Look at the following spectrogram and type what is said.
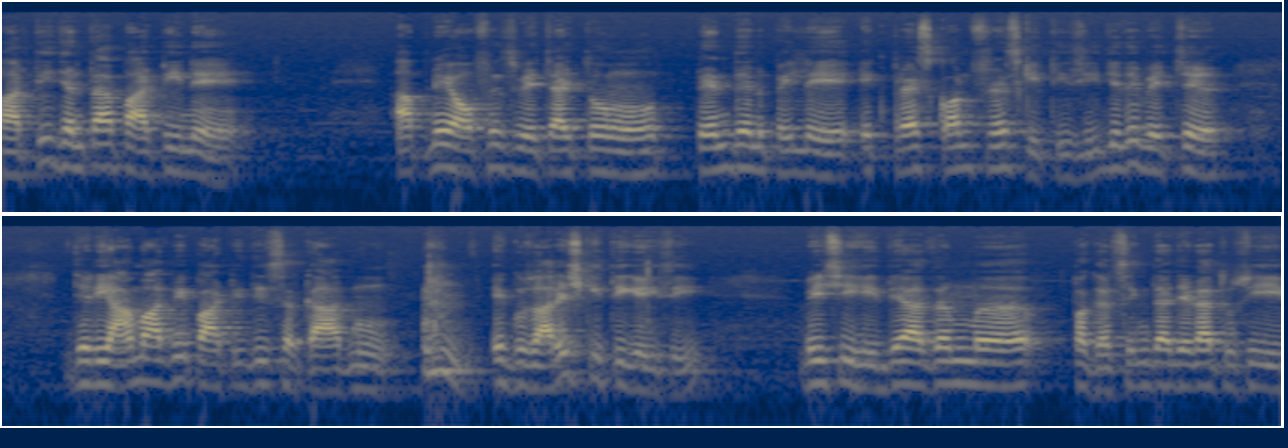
ਭਾਰਤੀ ਜਨਤਾ ਪਾਰਟੀ ਨੇ ਆਪਣੇ ਆਫਿਸ ਵਿੱਚ ਅੱਜ ਤੋਂ 3 ਦਿਨ ਪਹਿਲੇ ਇੱਕ ਪ੍ਰੈਸ ਕਾਨਫਰੰਸ ਕੀਤੀ ਸੀ, ਜਿਹਦੇ ਵਿੱਚ ਜਿਹੜੀ ਆਮ ਆਦਮੀ ਪਾਰਟੀ ਦੀ ਸਰਕਾਰ ਨੂੰ ਇਹ ਗੁਜ਼ਾਰਿਸ਼ ਕੀਤੀ ਗਈ ਸੀ ਵੀ ਸ਼ਹੀਦ ਆਜ਼ਮ ਭਗਤ ਸਿੰਘ ਦਾ ਜਿਹੜਾ ਤੁਸੀਂ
